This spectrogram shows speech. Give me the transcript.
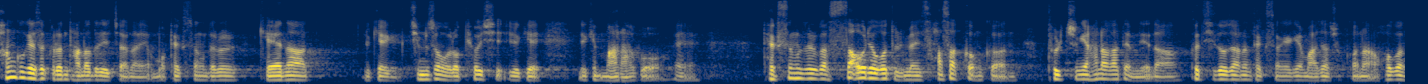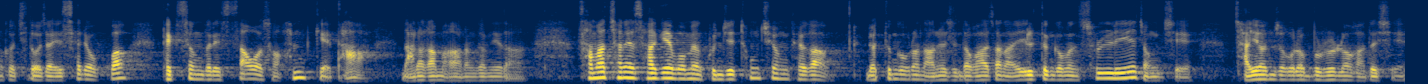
한국에서 그런 단어들 있잖아요. 뭐 백성들을 개나 이렇게 짐승으로 표시 이렇게 이렇게 말하고 예. 백성들과 싸우려고 들면 사사건건 둘 중에 하나가 됩니다. 그 지도자는 백성에게 맞아 죽거나 혹은 그 지도자의 세력과 백성들이 싸워서 함께 다 나라가 망하는 겁니다. 사마천의 사기에 보면 군지 통치 형태가 몇 등급으로 나눠진다고 하잖아요. 1등급은 순리의 정치, 자연적으로 물 흘러 가듯이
